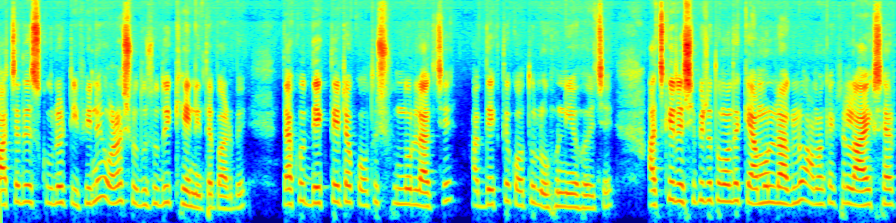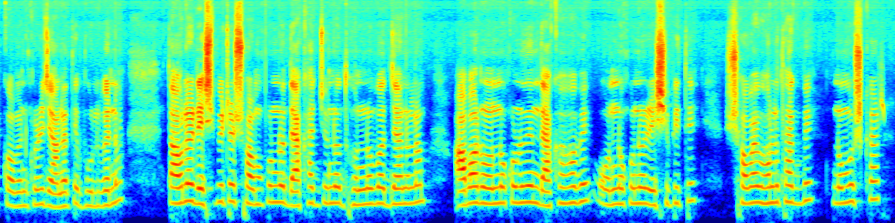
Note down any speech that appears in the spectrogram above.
বাচ্চাদের স্কুলের টিফিনে ওরা শুধু শুধুই খেয়ে নিতে পারবে। দেখো, দেখতে এটা কত সুন্দর লাগছে আর দেখতে কত লোভনীয় হয়েছে। আজকের রেসিপিটা তোমাদের কেমন লাগল, আমাকে একটা লাইক শেয়ার কমেন্ট করে জানাতে ভুলবে না। তাহলে রেসিপিটা সম্পূর্ণ দেখার জন্য ধন্যবাদ জানালাম। আবার অন্য কোনো দিন দেখা হবে অন্য কোনো রেসিপিতে সবাই ভালো থাকবে। নমস্কার।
